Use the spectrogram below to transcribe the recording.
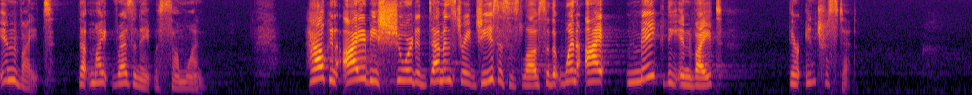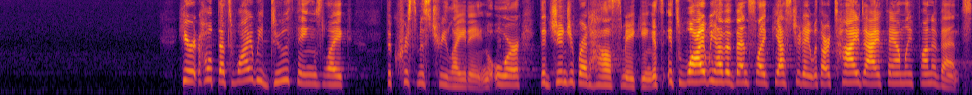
invite that might resonate with someone? How can I be sure to demonstrate Jesus' love so that when I make the invite, they're interested? Here at Hope, that's why we do things like the Christmas tree lighting or the gingerbread house making. It's, it's why we have events like yesterday with our tie dye family fun events.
